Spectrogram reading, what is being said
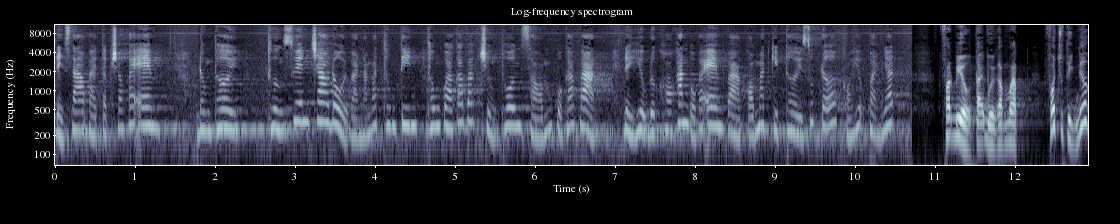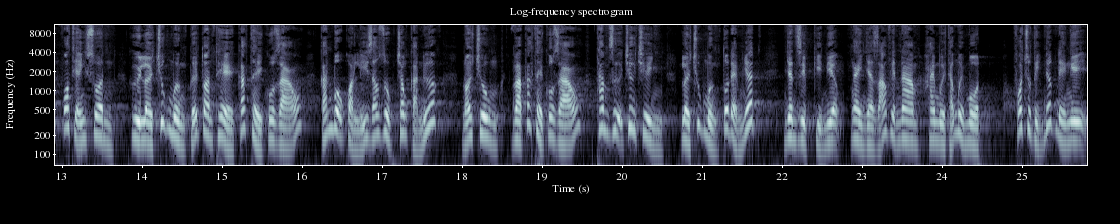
để giao bài tập cho các em. Đồng thời, thường xuyên trao đổi và nắm bắt thông tin thông qua các bác trưởng thôn xóm của các bạn để hiểu được khó khăn của các em và có mặt kịp thời giúp đỡ có hiệu quả nhất. Phát biểu tại buổi gặp mặt, Phó Chủ tịch nước Võ Thị Ánh Xuân gửi lời chúc mừng tới toàn thể các thầy cô giáo, cán bộ quản lý giáo dục trong cả nước nói chung và các thầy cô giáo tham dự chương trình lời chúc mừng tốt đẹp nhất nhân dịp kỷ niệm Ngày Nhà giáo Việt Nam 20 tháng 11. Phó Chủ tịch nước đề nghị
